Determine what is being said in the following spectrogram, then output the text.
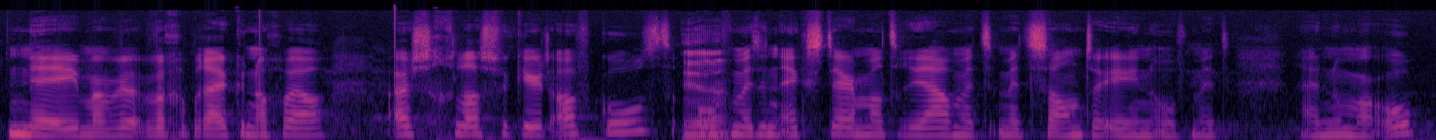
Nee, maar we, we gebruiken nog wel, als het glas verkeerd afkoelt... Ja. of met een extern materiaal, met, met zand erin of met, nou, noem maar op...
